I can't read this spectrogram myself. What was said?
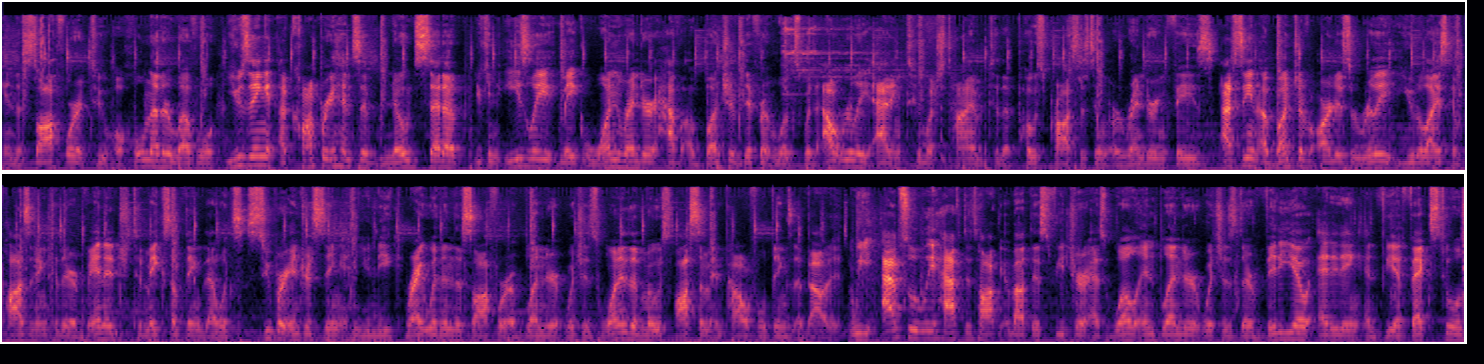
in the software to a whole nother level. Using a comprehensive node setup, you can easily make one render have a bunch of different looks without really adding too much time to the post-processing or rendering phase. I've seen a bunch of artists really utilize compositing to their advantage to make something that looks super interesting and unique right within the software of Blender, which is one of the most awesome and powerful things about it. We absolutely have to talk about this feature as well in Blender, which is their video editing and VFX tools.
